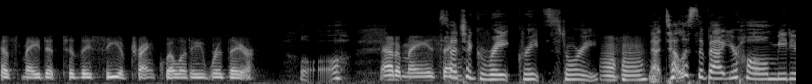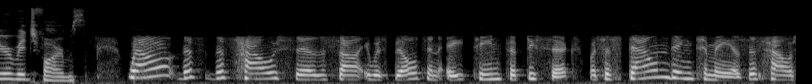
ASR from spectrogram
has made it to the Sea of Tranquility. We're there. Oh, That amazing. such a great, great story. Mm-hmm. Now, tell us about your home, Meteor Ridge Farms. Well, this this house is uh, it was built in 1856. What's astounding to me is this house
